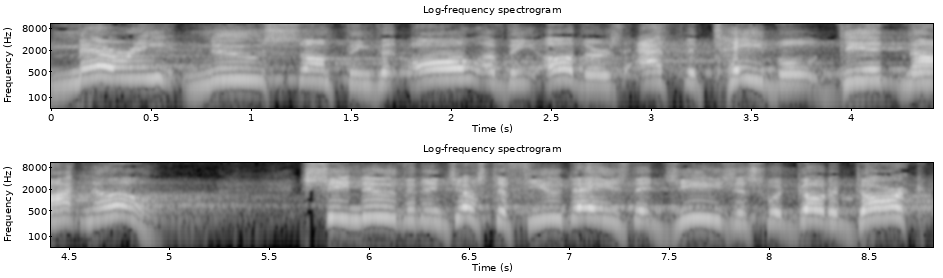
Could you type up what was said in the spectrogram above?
Mary knew something that all of the others at the table did not know. She knew that in just a few days that Jesus would go to dark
